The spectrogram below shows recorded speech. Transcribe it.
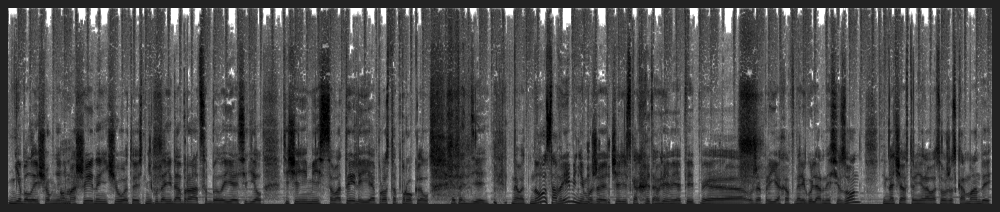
не было еще у меня ни машины, ничего, то есть никуда не добраться было. Я сидел в течение месяца в отеле, и я просто проклял этот день. Ну Вот. Но со временем, уже через какое-то время, я пере- э, уже приехав на регулярный сезон и начав тренироваться уже с командой,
